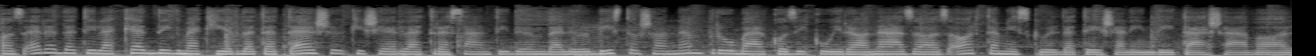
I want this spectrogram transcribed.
Az eredetileg keddig meghirdetett első kísérletre szánt időn belül biztosan nem próbálkozik újra a NASA az Artemis küldetés elindításával.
